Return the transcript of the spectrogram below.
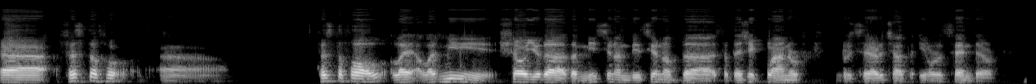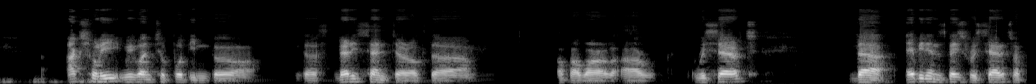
Uh, first of all, uh, First of all, let, let me show you the, the mission and vision of the strategic plan of research at eLearn Center. Actually, we want to put into the very center of the of our, our research the evidence-based research, but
